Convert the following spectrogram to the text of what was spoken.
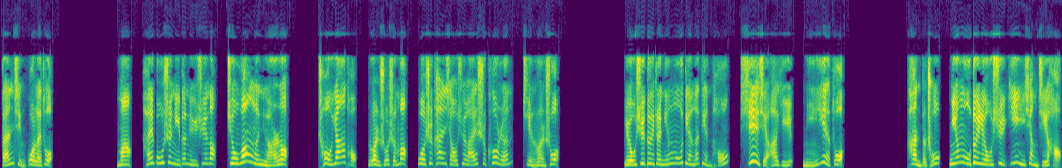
赶紧过来坐。”妈，还不是你的女婿呢，就忘了女儿了？臭丫头，乱说什么！我是看小旭来是客人，尽乱说。柳絮对着宁母点了点头，谢谢阿姨，您也坐。看得出宁母对柳絮印象极好，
